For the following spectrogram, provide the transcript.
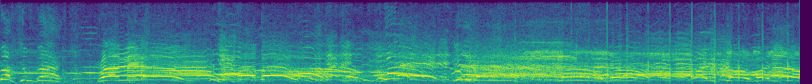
Knock him back! Run middle! Come on! Yeah, yeah! Way to go, way to go!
